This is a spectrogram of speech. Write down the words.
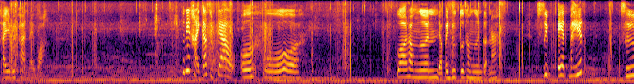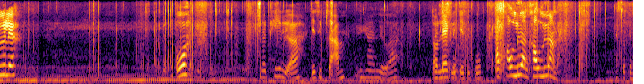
ใครจะไปผ่านได้วะ ตัวนี้ขาย 99 โอ้โห ตัวทำเงิน เดี๋ยวไปดูตัวทำเงินก่อนนะ 11เพชรซื้อเลย โอ้แล้วที่เหลือ 73นี่ฮะเหลือ ตอนแรกเหลย76 เอาเข้าเรื่องเข้าเรื่องอัศเป็น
